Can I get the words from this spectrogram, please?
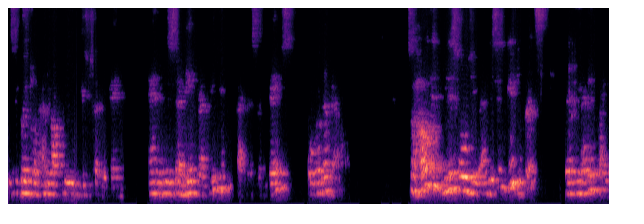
is going to unlock the digital domain and is studying rapidly in practice frames over the ground. So how is this 4G? And this is the difference that we have in 5G.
